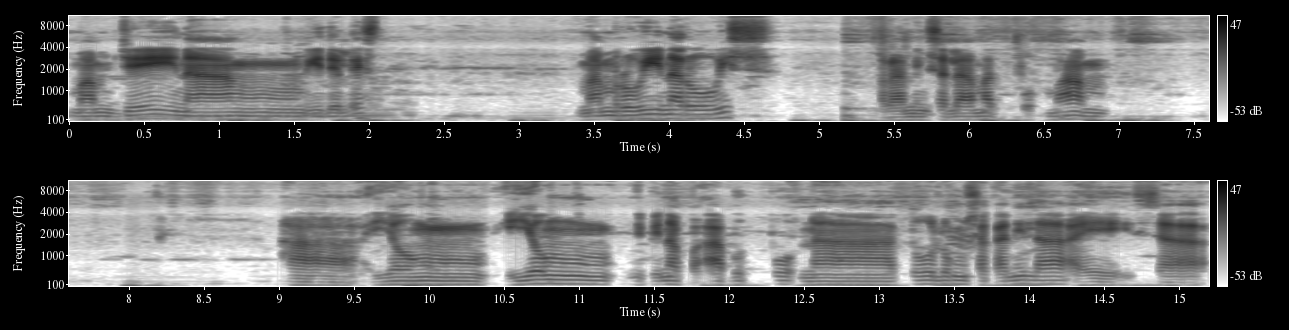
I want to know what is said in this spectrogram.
Ma'am Jay ng Middle East. Ma'am Ruina Ruiz. Maraming salamat po, Ma'am. Ah, yung yung ipinapaabot po na tulong sa kanila ay sa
